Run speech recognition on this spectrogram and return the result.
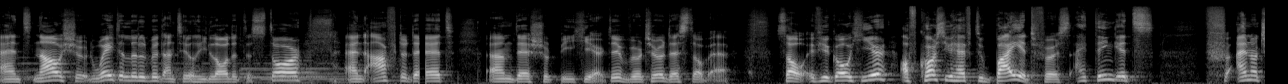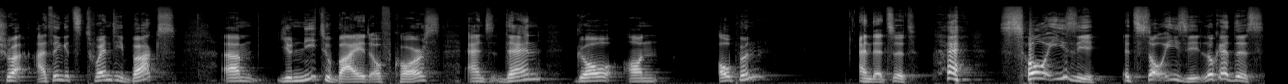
and now should wait a little bit until he loaded the store and after that um, there should be here the virtual desktop app. So if you go here of course you have to buy it first. I think it's I'm not sure I think it's 20 bucks. Um, you need to buy it of course and then go on open and that's it. So easy. It's so easy. Look at this.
